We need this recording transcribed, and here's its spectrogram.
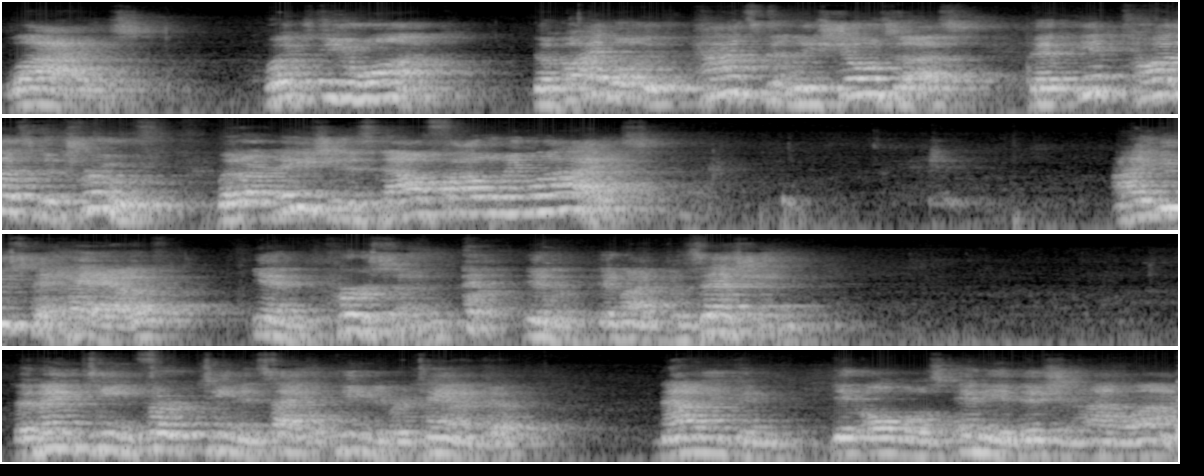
lies. What do you want? The Bible constantly shows us that it taught us the truth, but our nation is now following lies. I used to have in person, in, in my possession, the 1913 Encyclopedia Britannica, now you can get almost any edition online.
